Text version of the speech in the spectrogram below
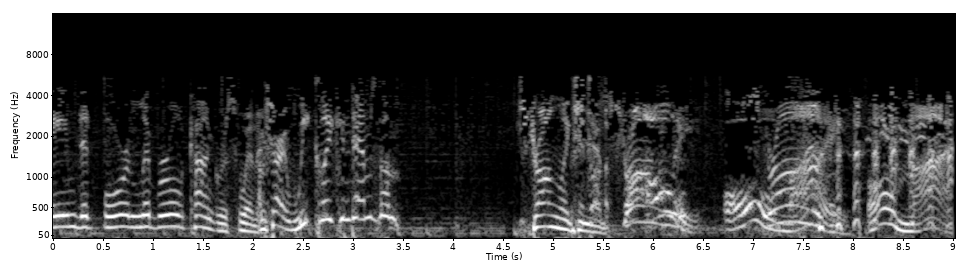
aimed at four liberal congresswomen. I'm sorry, weakly condemns them. Strongly condemns. Strongly. Oh, oh Strongly. my. Oh my.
